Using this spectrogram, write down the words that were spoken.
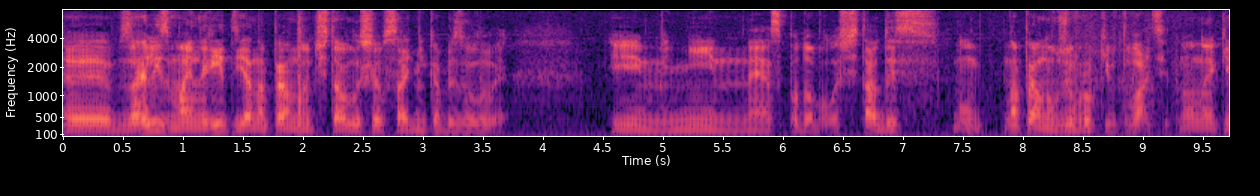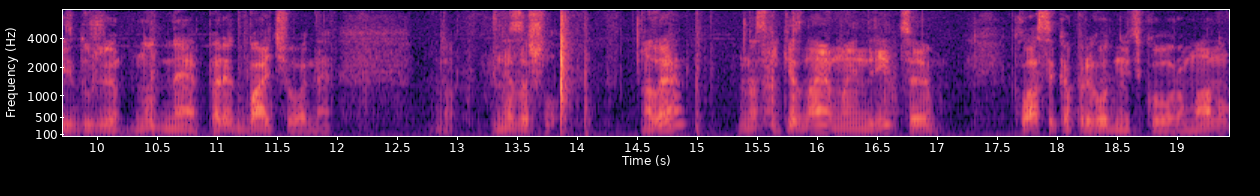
Е, взагалі, з Майнрід я, напевно, читав лише всадника без голови. І мені не сподобалось. Читав десь, ну, напевно, вже в років 20. Ну, воно якесь дуже нудне, передбачуване. Ну, не зайшло. Але, наскільки знаю, Майнрід це класика пригодницького роману.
